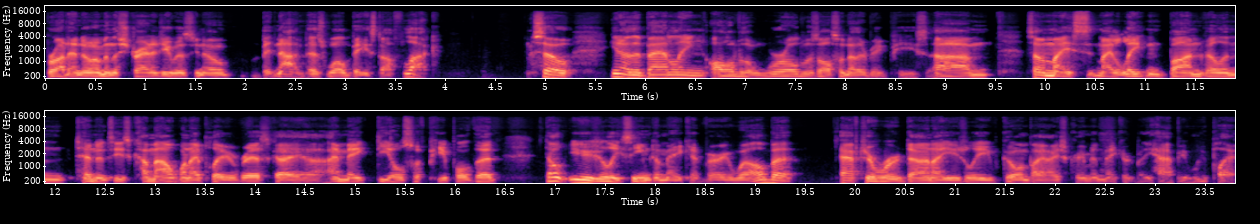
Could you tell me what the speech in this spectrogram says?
brought into them, and the strategy was, you know, but not as well based off luck. So, you know, the battling all over the world was also another big piece. Um, some of my my latent Bond villain tendencies come out when I play Risk. I uh, I make deals with people that don't usually seem to make it very well, but after we're done, I usually go and buy ice cream and make everybody happy when we play.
